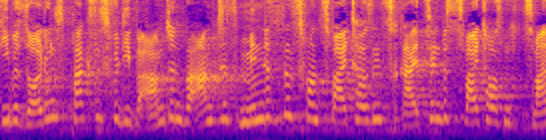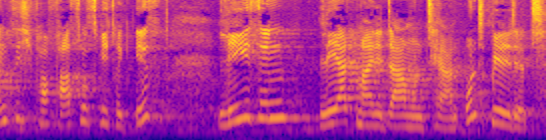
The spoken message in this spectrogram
die Besoldungspraxis für die Beamtinnen und Beamten mindestens von 2013 bis 2020 verfassungswidrig ist. Lesen lehrt, meine Damen und Herren, und bildet.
